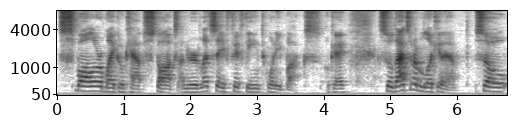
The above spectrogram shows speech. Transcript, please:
smaller micro cap stocks under let's say 15 20 bucks okay? So that's what i'm looking at. So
